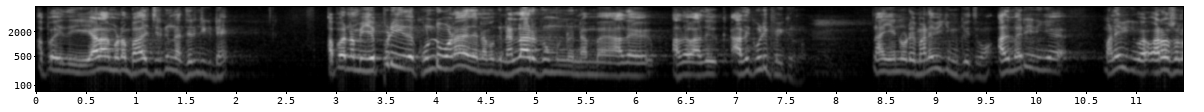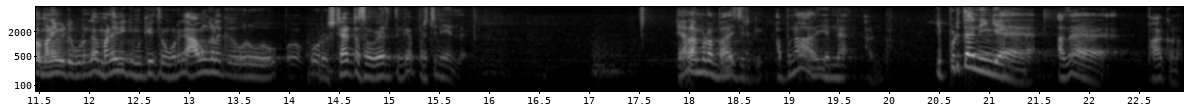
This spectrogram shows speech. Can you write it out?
அப்போ இது ஏழாம் இடம் பாதிச்சிருக்குன்னு நான் தெரிஞ்சுக்கிட்டேன். அப்போ நம்ம எப்படி இதை கொண்டு போனால் இது நமக்கு நல்லா இருக்கும்னு நம்ம அதை அதை அது அதுக்குபடி போய்க்கணும் நான் என்னுடைய மனைவிக்கு முக்கியத்துவம். அது மாதிரி நீங்கள் மனைவிக்கு வ- வர சொல்ல மனைவிட்டு கொடுங்க. மனைவிக்கு முக்கியத்துவம் கொடுங்க. அவங்களுக்கு ஒரு ஒரு ஸ்டேட்டஸை உயர்த்துங்க. பிரச்சனையே இல்லை. ஏழாம் இடம் பாதிச்சிருக்கு. அப்படின்னா அது என்ன? அப்படின்னா இப்படி தான் நீங்கள் அதை பார்க்கணும்.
